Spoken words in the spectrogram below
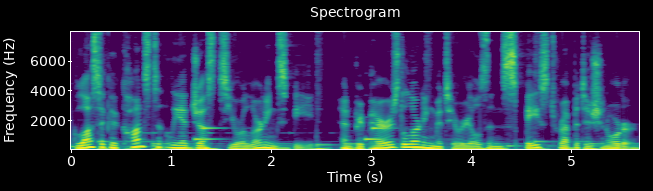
Glossika constantly adjusts your learning speed and prepares the learning materials in spaced repetition order.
